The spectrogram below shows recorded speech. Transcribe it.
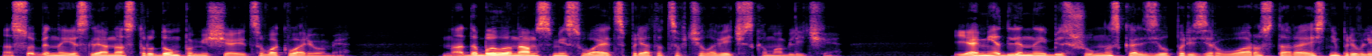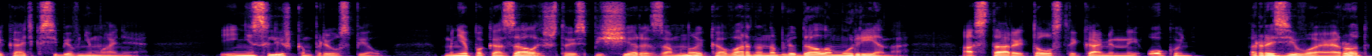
особенно если она с трудом помещается в аквариуме. Надо было нам с мисс Уайт спрятаться в человеческом обличье. Я медленно и бесшумно скользил по резервуару, стараясь не привлекать к себе внимания. И не слишком преуспел — Мне показалось, что из пещеры за мной коварно наблюдала Мурена, а старый толстый каменный окунь, разевая рот,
